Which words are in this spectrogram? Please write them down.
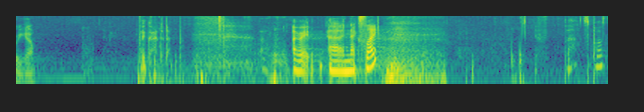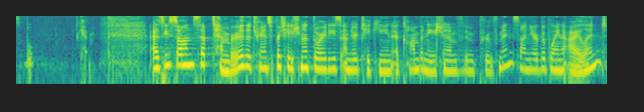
We go. We got it up. All right, uh, next slide. If that's possible. Okay. As you saw in September, the Transportation Authority is undertaking a combination of improvements on Yerba Buena Island.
